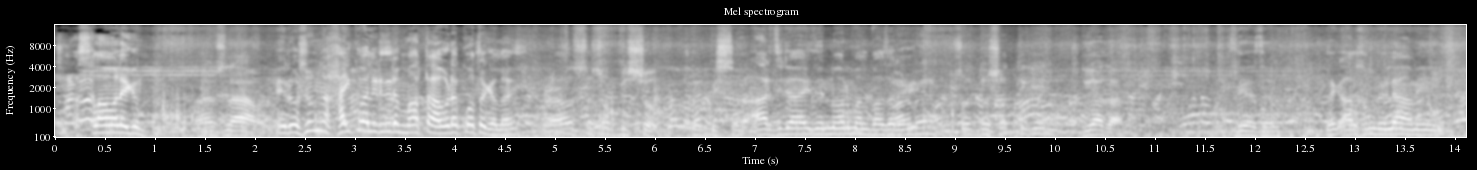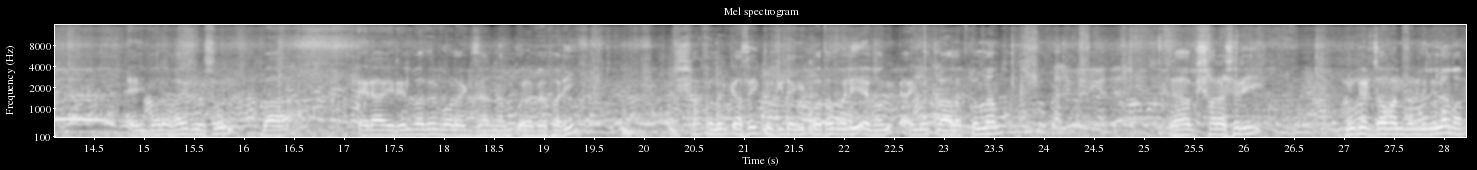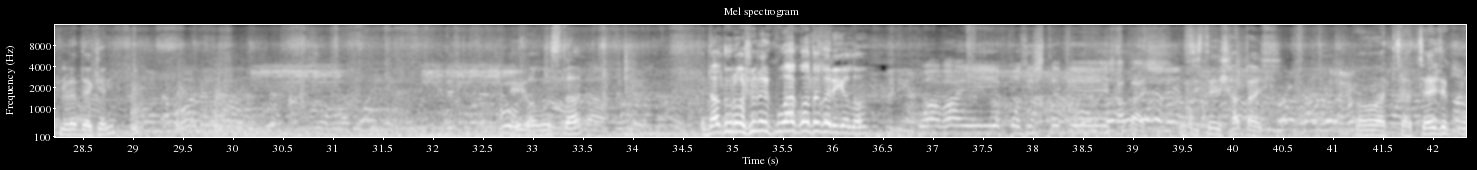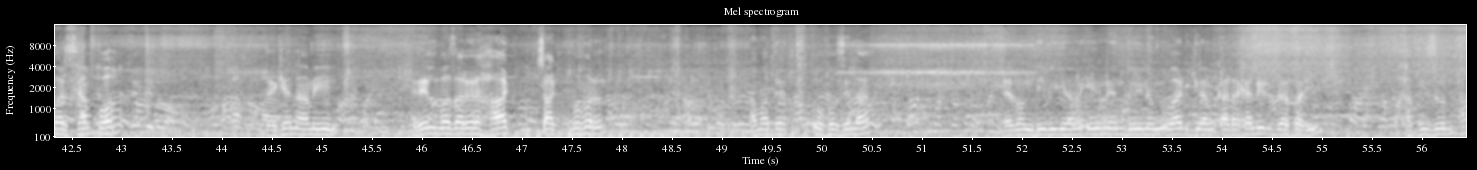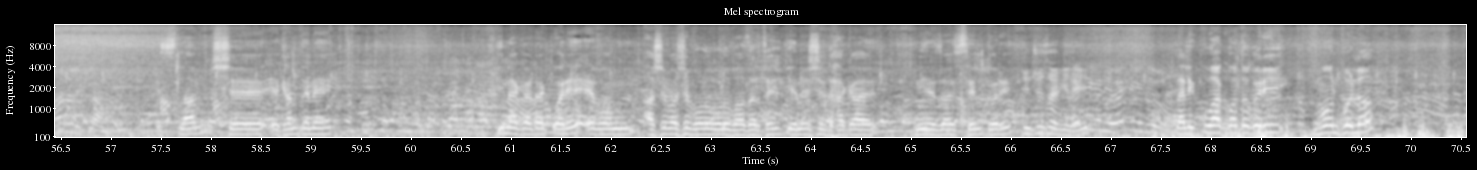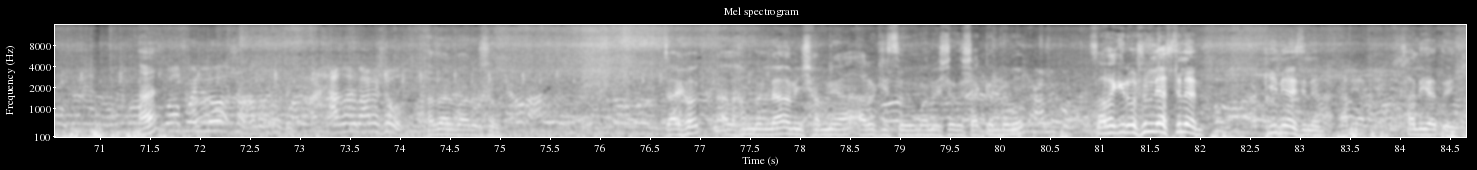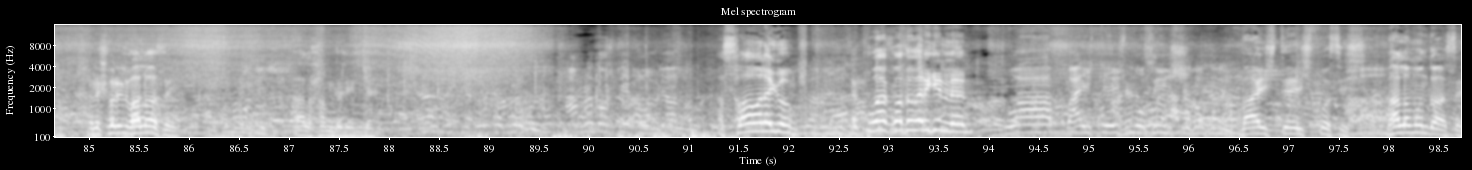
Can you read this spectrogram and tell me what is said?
আসসালামু আলাইকুম। এই রসুন হাই কোয়ালিটির যেটা মাথা ওটা কত গেল চব্বিশশো। চব্বিশশো। আর যেটা এই যে নর্মাল বাজারে? চোদ্দোশো থেকে দুই হাজার। দুই হাজার। দেখ আলহামদুলিল্লাহ আমি এই বড় ভাই রসুন বা এরা এই রেলবাজার বড় এক যার নাম করা ব্যাপারী। সকলের কাছেই টুকিটাকি কথা বলি এবং এইমাত্র আলাপ করলাম। যাই হোক সরাসরি মুখের জবান বন্দি নিলাম আপনারা দেখেন। এই অবস্থা। দাদু রসুনের কুয়া কত করে গেল? কুয়া ভাই পঁচিশ থেকে সাতাশ। পঁচিশ থেকে সাতাশ। ও আচ্ছা আচ্ছা এই যে কুয়ার স্যাম্পল। দেখেন আমি রেল বাজারের হাট চাটমোহর আমাদের উপজেলা এবং ডিবি গ্রাম ইউনিয়ন দুই নং ওয়ার্ড গ্রাম কাটাখালীর ব্যাপারী। হাফিজুল ইসলাম সে এখান থেকে কেনাকাটা করে এবং আশেপাশে বড় বড় বাজার থেকে কিনে সে ঢাকায় নিয়ে যায় সেল করে। কিছু তাহলে কুয়া কত করি? মন পড়ল? হ্যাঁ? হাজার বারোশো। যাই হোক আলহামদুলিল্লাহ আমি সামনে আরও কিছু মানুষের সাথে সাক্ষাৎ দেবো। চাচা কি রসুন নিয়ে আসছিলেন? কি নিয়ে আসছিলেন? খালিয়াতেই মানে শরীর ভালো আছে? আলহামদুলিল্লাহ। আসসালামু আলাইকুম। কুয়া কত করে কিনলেন? বাইশ তেইশ পঁচিশ। ভালো মন্দ আছে।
